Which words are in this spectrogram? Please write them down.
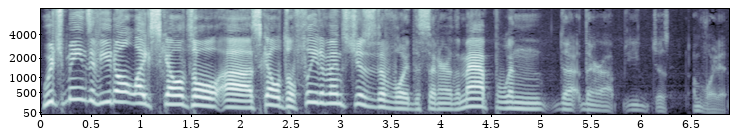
which means if you don't like skeletal uh, skeletal fleet events, just avoid the center of the map when they're up. You just avoid it.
